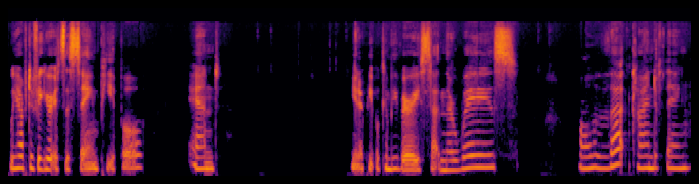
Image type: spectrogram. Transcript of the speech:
we have to figure it's the same people, and you know, people can be very set in their ways, all of that kind of thing.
